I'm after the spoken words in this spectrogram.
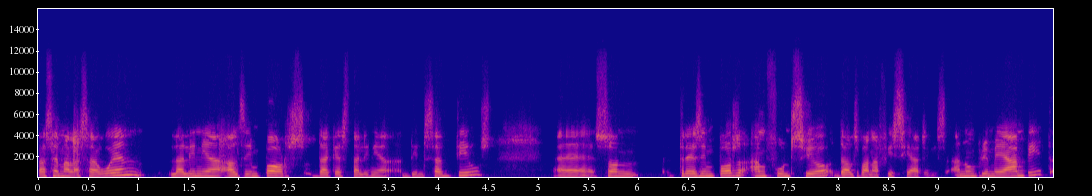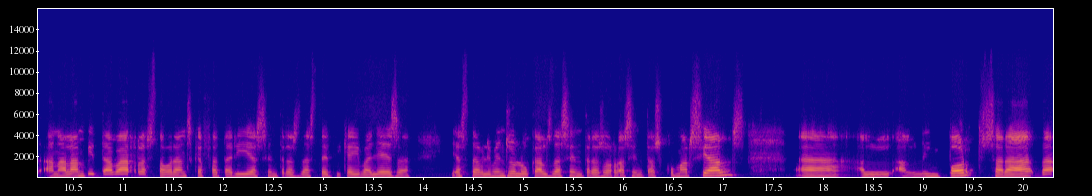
Passem a la següent. La línia, els imports d'aquesta línia d'incentius eh, són tres imports en funció dels beneficiaris. En un primer àmbit, en l'àmbit de bars, restaurants, cafeteries, centres d'estètica i bellesa i establiments o locals de centres o recintes comercials, eh, l'import serà de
